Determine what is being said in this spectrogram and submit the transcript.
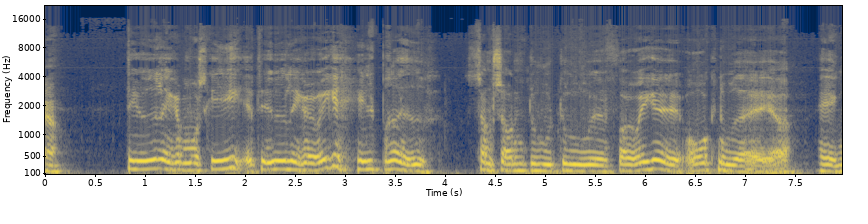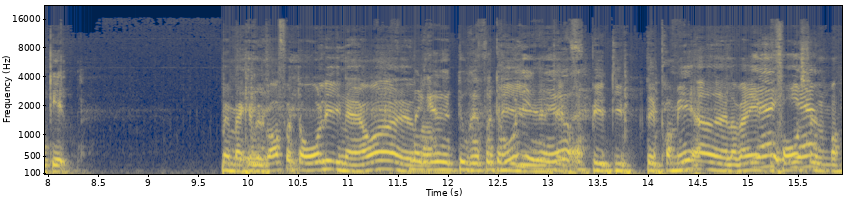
Ja. Det ødelægger måske det ødelægger jo ikke helbredet som sådan. Du, du øh, får jo ikke overknuder af at have en gæld. Men man kan vel godt få dårlige nerver? Man kan, du kan få dårlige nerver. Blive de, deprimeret, eller hvad ja, jeg kan forestille ja, mig?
